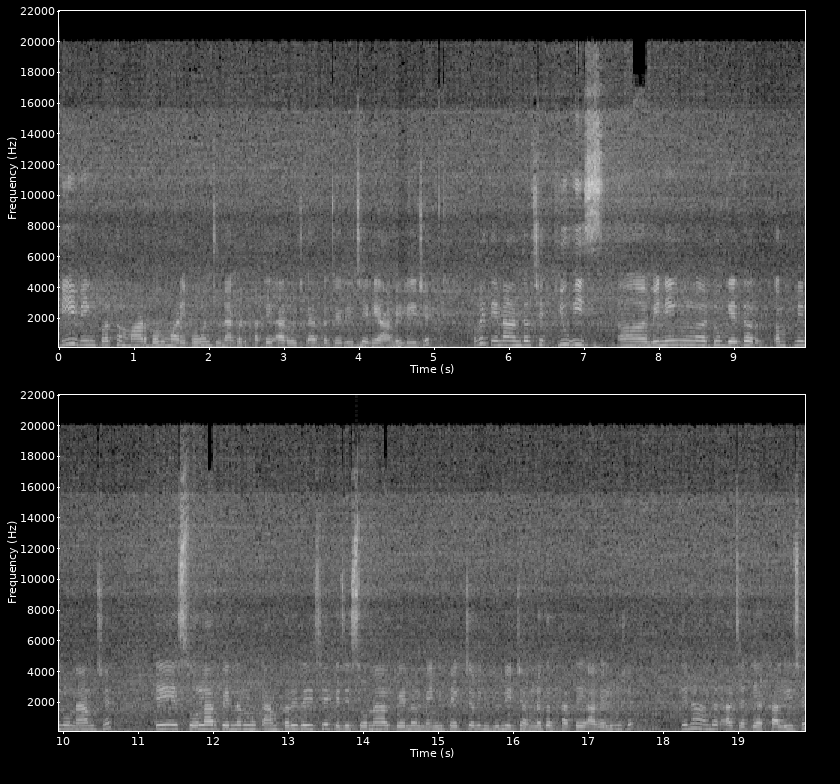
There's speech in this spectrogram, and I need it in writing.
બી વિંગ પ્રથમ માળ બહુમાળી ભવન જુનાગઢ ખાતે આ રોજગાર કચેરી છે, એ આવેલી છે. હવે તેના અંદર છે ક્યુઇસ વિનિંગ ટુગેધર કંપનીનું નામ છે. તે સોલાર પેનલનું કામ કરી રહી છે કે જે solar panel manufacturing unit Jamnagar ખાતે આવેલું છે. તેના અંદર આ જગ્યા ખાલી છે.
